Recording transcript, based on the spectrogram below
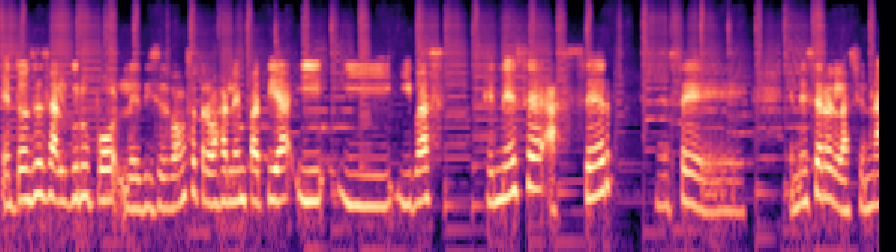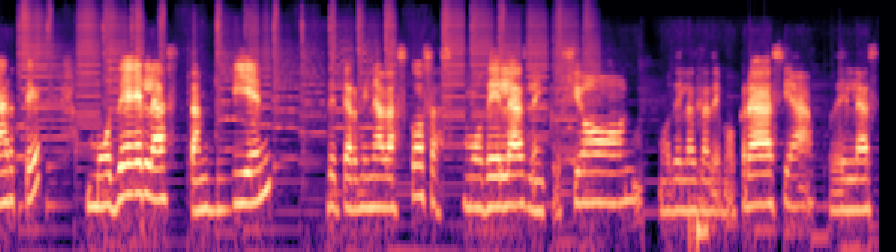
Entonces al grupo le dices, vamos a trabajar la empatía y, y, vas en ese hacer, en ese en ese relacionarte, modelas también determinadas cosas, modelas la inclusión, modelas la democracia, modelas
